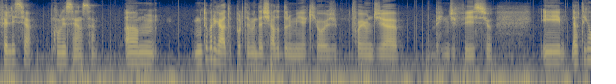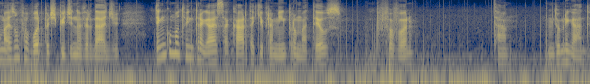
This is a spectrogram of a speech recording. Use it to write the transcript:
Felícia, com licença. Um, muito obrigado por ter me deixado dormir aqui hoje. Foi um dia bem difícil. E eu tenho mais um favor para te pedir, na verdade. Tem como tu entregar essa carta aqui para mim, pro Matheus? Por favor. Tá. Muito obrigado.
